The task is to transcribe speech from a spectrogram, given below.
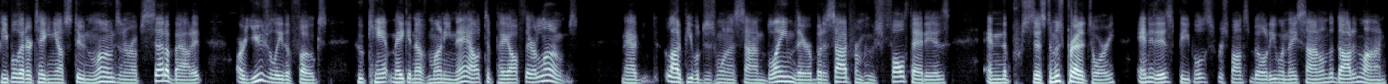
People that are taking out student loans and are upset about it are usually the folks who can't make enough money now to pay off their loans. Now, a lot of people just want to assign blame there, but aside from whose fault that is, and the system is predatory, and it is people's responsibility when they sign on the dotted line,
